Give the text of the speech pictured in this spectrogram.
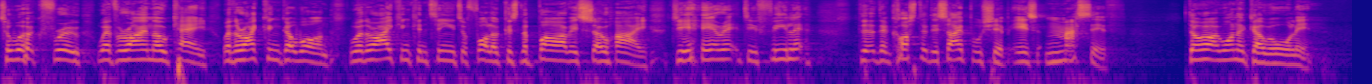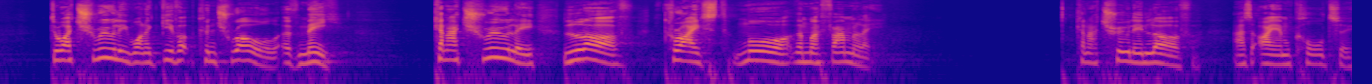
to work through whether I'm okay, whether I can go on, whether I can continue to follow because the bar is so high. Do you hear it? Do you feel it? The, the cost of discipleship is massive. Do I want to go all in? Do I truly want to give up control of me? Can I truly love Christ more than my family? Can I truly love as I am called to?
